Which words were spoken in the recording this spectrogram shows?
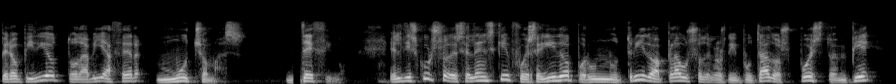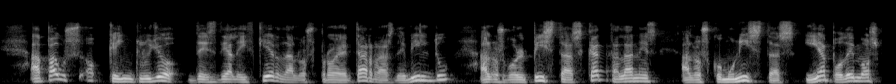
pero pidió todavía hacer mucho más. Décimo. El discurso de Zelensky fue seguido por un nutrido aplauso de los diputados puesto en pie, aplauso que incluyó desde a la izquierda a los proetarras de Bildu, a los golpistas catalanes, a los comunistas y a Podemos,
